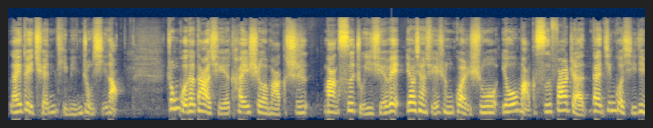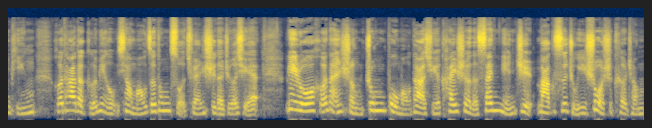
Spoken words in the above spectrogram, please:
来对全体民众洗脑。中国的大学开设马克思。马克思主义学位要向学生灌输由马克思发展，但经过习近平和他的革命偶像毛泽东所诠释的哲学。例如，河南省中部某大学开设的三年制马克思主义硕士课程，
